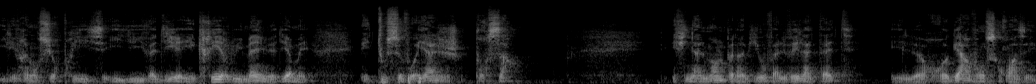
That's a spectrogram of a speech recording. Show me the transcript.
il est vraiment surpris. Il, va dire, écrire lui-même, il va dire, mais, mais tout ce voyage pour ça. Et finalement, le Padre Pio va lever la tête et leurs regards vont se croiser.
